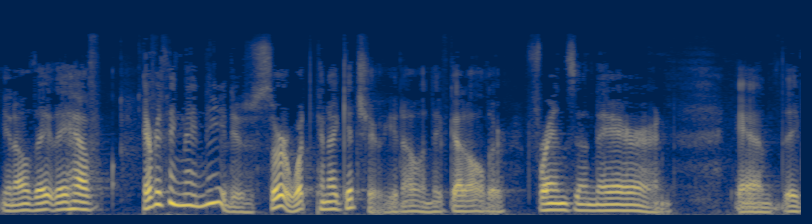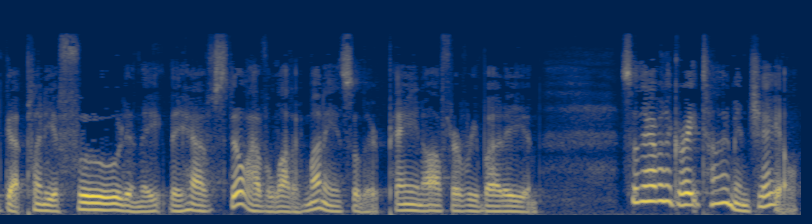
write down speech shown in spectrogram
You know, they, they have everything they need. Is, Sir, what can I get you? You know, and they've got all their friends in there and and they've got plenty of food and they, they have still have a lot of money and so they're paying off everybody and so they're having a great time in jail.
